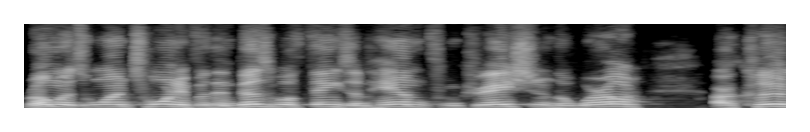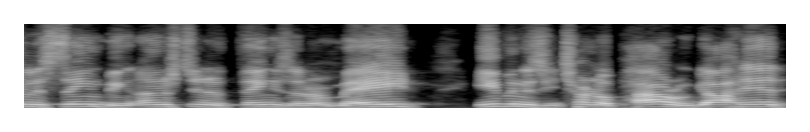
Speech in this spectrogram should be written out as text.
Romans 1:20, for the invisible things of him from creation of the world are clearly seen, being understood of things that are made, even his eternal power and Godhead,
